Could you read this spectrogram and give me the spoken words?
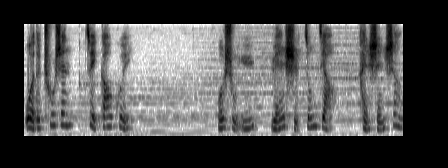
我的出身最高贵，我属于原始宗教，很神圣。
